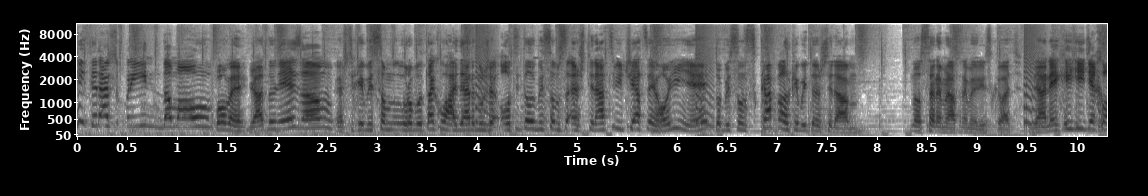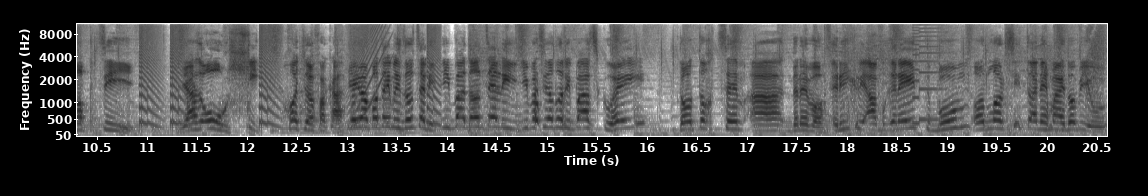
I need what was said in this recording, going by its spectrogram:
teraz šprint domov. Pome, ja tu nie som. Ešte keby som urobil takú haďarnu, že ocitol by som sa ešte na cvičiacej hodine, to by som skapal, keby to ešte dám. No serem, ja treba riskovať. Mňa nechytíte, chlopci. Ja, oh shit, choďte do faka. Ja iba potrebujem do cely, iba do cely, iba si otvorí pásku, hej. Toto chcem a drevo. Rýchly upgrade, bum, odloď si to a nech ma aj dobijú.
